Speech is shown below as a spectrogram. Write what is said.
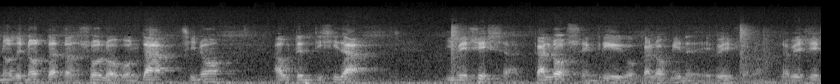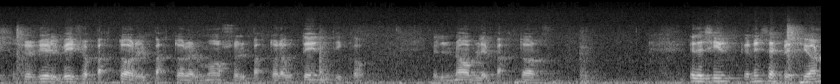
no denota tan solo bondad, sino autenticidad y belleza, kalos en griego, kalos viene de bello, ¿no? la belleza. Soy el bello pastor, el pastor hermoso, el pastor auténtico, el noble pastor. Es decir, que en esta expresión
